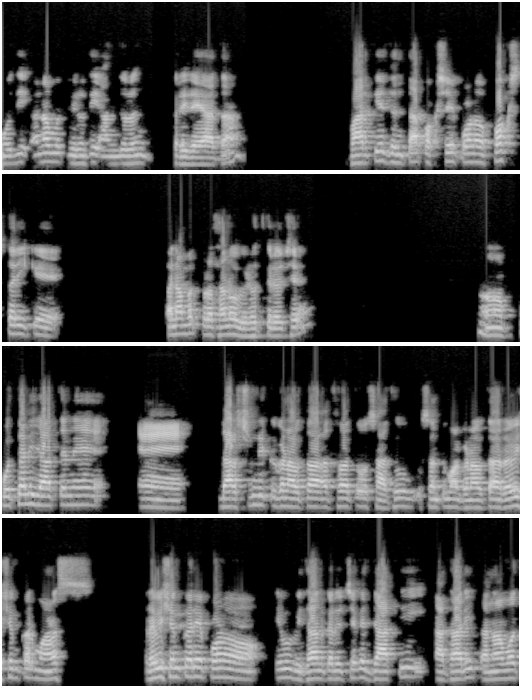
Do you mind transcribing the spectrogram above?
મોદી અનામત વિરોધી આંદોલન કરી રહ્યા હતા. ભારતીય જનતા પક્ષે પણ પક્ષ તરીકે અનામત પ્રથાનો વિરોધ કર્યો છે. પોતાની જાતને દાર્શનિક ગણાવતા અથવા તો સાધુ સંતમાં ગણાવતા રવિશંકર માણસ, રવિશંકરે પણ એવું વિધાન કર્યું છે કે જાતિ આધારિત અનામત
